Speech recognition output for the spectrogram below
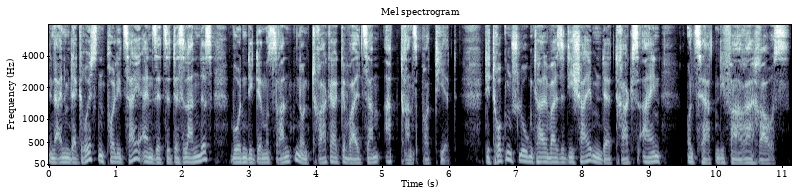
In einem der größten Polizeieinsätze des Landes wurden die Demonstranten und Trucker gewaltsam abtransportiert. Die Truppen schlugen teilweise die Scheiben der Trucks ein und zerrten die Fahrer raus.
